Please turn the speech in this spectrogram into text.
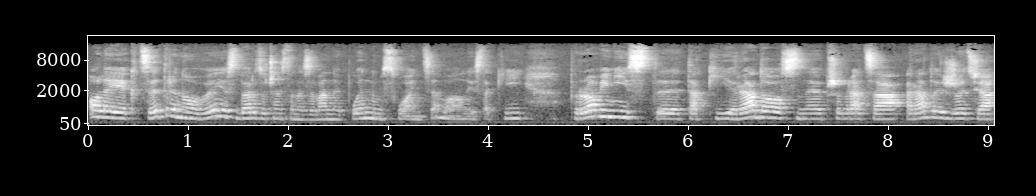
Olejek cytrynowy jest bardzo często nazywany płynnym słońcem, bo on jest taki promienisty, taki radosny, przywraca radość życia,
